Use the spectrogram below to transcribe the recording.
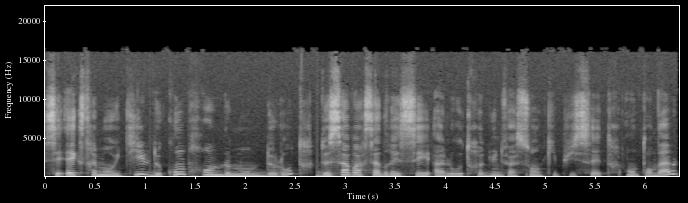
c'est extrêmement utile de comprendre le monde de l'autre, de savoir s'adresser à l'autre d'une façon qui puisse être entendable,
